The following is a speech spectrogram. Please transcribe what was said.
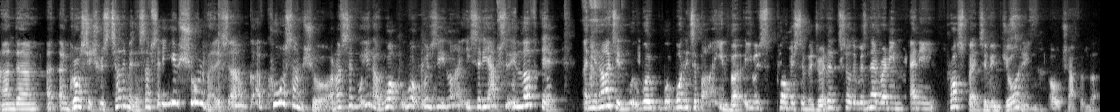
And um, and, and Grosics was telling me this. I said, "Are you sure about this?" "Oh, of course, I'm sure. And I said, "Well, you know, what what was he like?" He said he absolutely loved it, and United w- w- wanted to buy him, but he was promised to Madrid, and so there was never any any prospect of him joining Old Trafford. But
